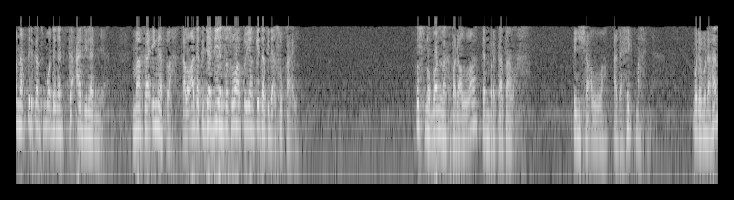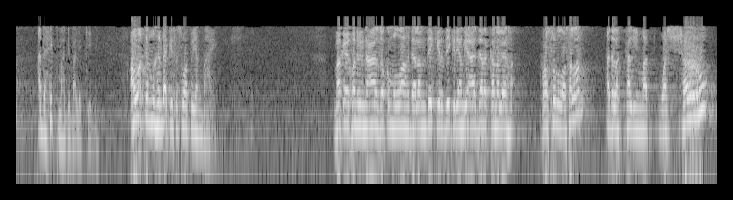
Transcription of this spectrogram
menakdirkan semua dengan keadilannya. Maka ingatlah, kalau ada kejadian sesuatu yang kita tidak sukai. Husnubhanlah kepada Allah dan berkatalah. Insya Allah ada hikmahnya. Mudah-mudahan ada hikmah di balik ini. Allah akan menghendaki sesuatu yang baik. Maka ikhwan bin a'azakumullah dalam zikir-zikir yang diajarkan oleh Rasulullah SAW adalah kalimat wasyarru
